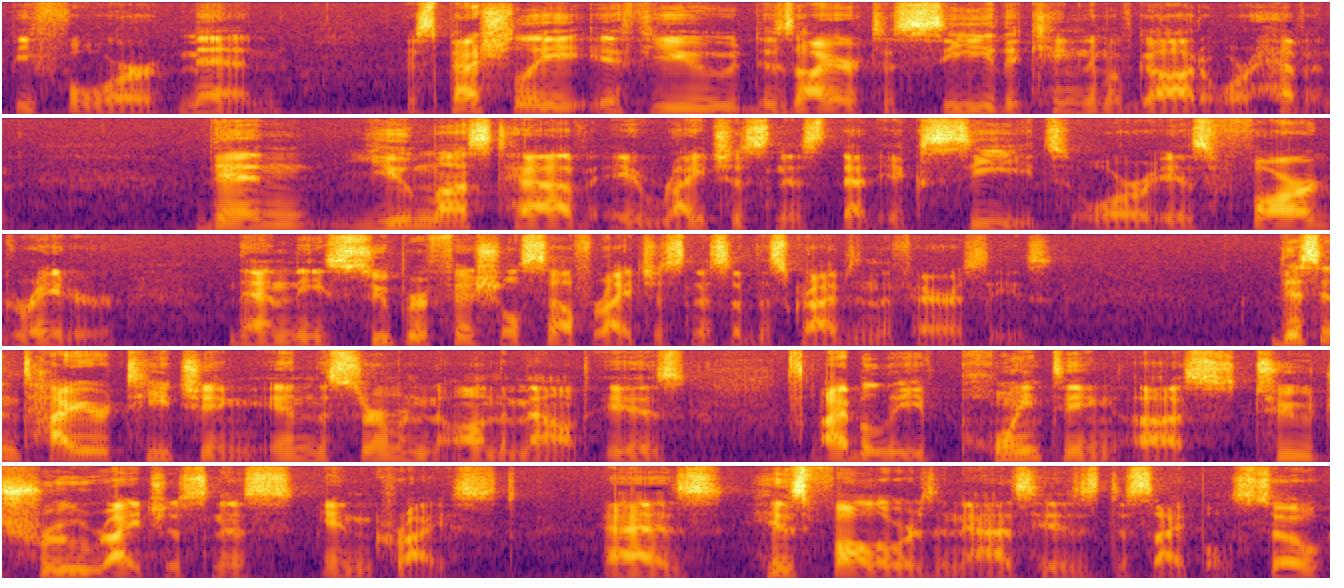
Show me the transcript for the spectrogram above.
before men, especially if you desire to see the kingdom of God or heaven, then you must have a righteousness that exceeds or is far greater than the superficial self righteousness of the scribes and the Pharisees. This entire teaching in the Sermon on the Mount is, I believe, pointing us to true righteousness in Christ as his followers and as his disciples. So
